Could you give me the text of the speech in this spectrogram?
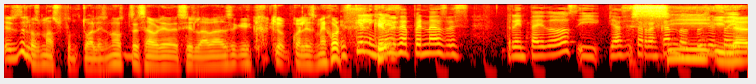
Es de los más puntuales, no te sabría decir la base que, que- cuál es mejor. Es que el inglés apenas es 32 y ya se está arrancando. Sí, Tú dices, y "Oye, la,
